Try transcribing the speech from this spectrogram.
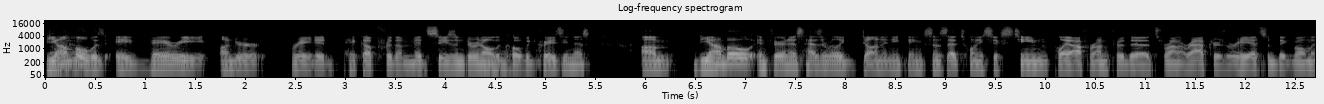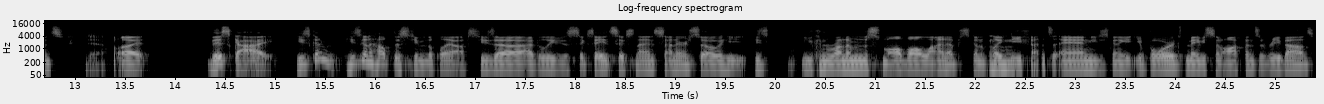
Biyombo oh, yeah. was a very underrated pickup for them midseason during all mm. the COVID craziness. Um, Biyombo, in fairness, hasn't really done anything since that 2016 playoff run for the Toronto Raptors, where he had some big moments. Yeah. But this guy, he's gonna he's gonna help this team in the playoffs. He's a I believe a six eight six nine center, so he he's you can run him in a small ball lineup. He's gonna play mm-hmm. defense and he's gonna get you boards, maybe some offensive rebounds.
